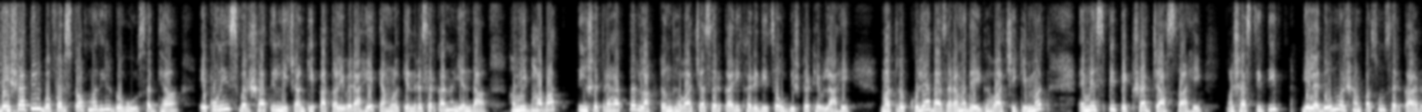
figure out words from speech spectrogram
देशातील बफर स्टॉकमधील गहू सध्या एकोणीस वर्षातील निचांकी पातळीवर आहे. त्यामुळे केंद्र सरकारनं यंदा हमी भावात तीनशे त्र्याहत्तर लाख टन गव्हाच्या सरकारी खरेदीचं उद्दिष्ट ठेवलं आहे. मात्र खुल्या बाजारामध्ये गव्हाची किंमत एमएसपी पेक्षा जास्त आहे. अशा स्थितीत गेल्या दोन वर्षांपासून सरकार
